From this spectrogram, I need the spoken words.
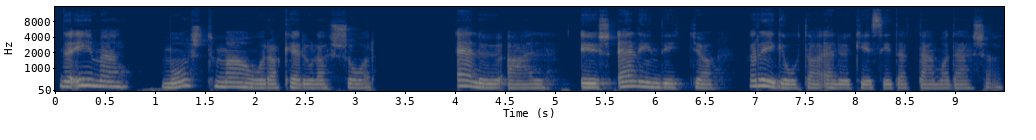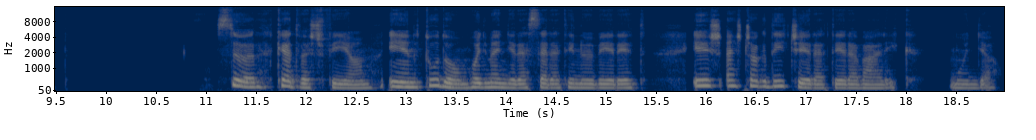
De íme most Maóra kerül a sor. Előáll, és elindítja régóta előkészített támadását. Ször, kedves fiam, én tudom, hogy mennyire szereti nővérét, és ez csak dicséretére válik, mondja.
